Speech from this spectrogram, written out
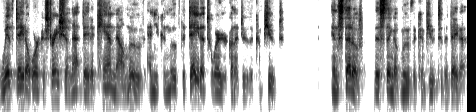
With data orchestration that data can now move and you can move the data to where you're going to do the compute instead of this thing of move the compute to the data.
